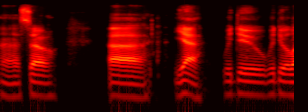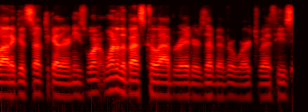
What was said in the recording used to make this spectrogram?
Uh, so, uh, yeah, we do we do a lot of good stuff together, and he's one one of the best collaborators I've ever worked with. He's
